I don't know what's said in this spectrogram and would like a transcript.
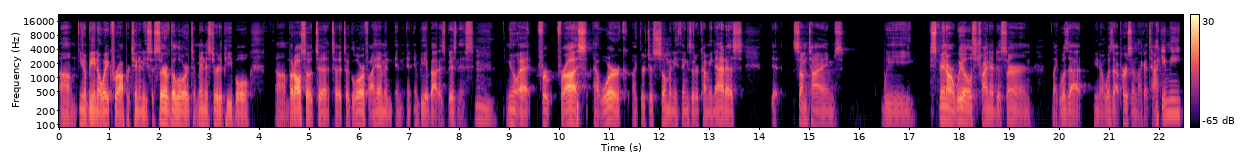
Um, you know, being awake for opportunities to serve the Lord, to minister to people, um, but also to, to, to glorify him and, and, and be about his business. Mm. You know, at, for, for us at work, like there's just so many things that are coming at us that sometimes we spin our wheels trying to discern like was that you know was that person like attacking me?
